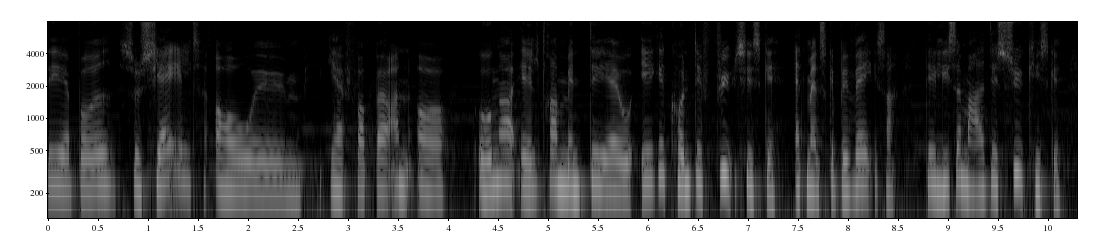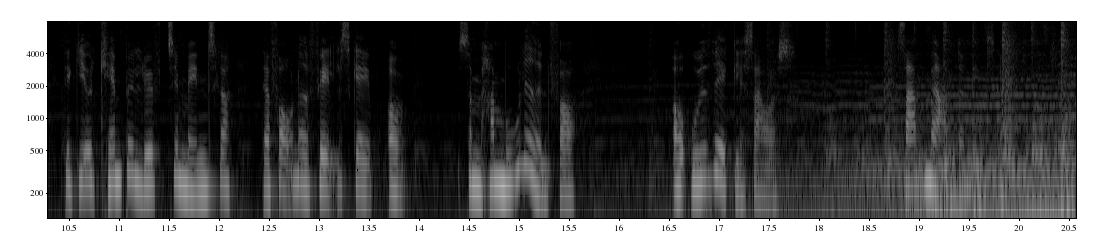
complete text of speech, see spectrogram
det er både socialt og øh, ja, for børn og unge og ældre, men det er jo ikke kun det fysiske, at man skal bevæge sig. Det er lige så meget det psykiske. Det giver et kæmpe løft til mennesker, der får noget fællesskab, og som har muligheden for at udvikle sig også sammen med andre mennesker.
